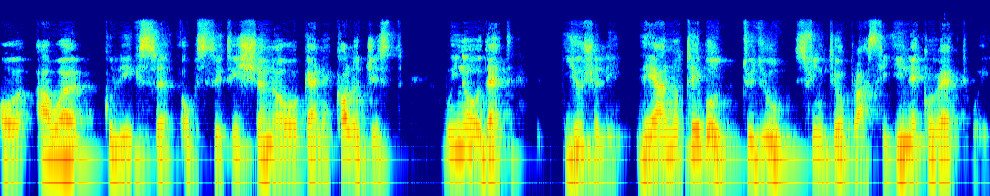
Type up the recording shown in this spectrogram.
of our colleagues obstetrician or gynecologist, we know that usually they are not able to do sphincteroplasty in a correct way.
